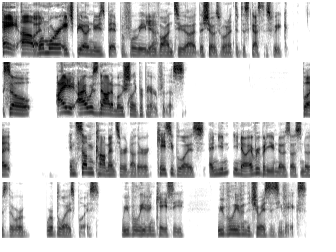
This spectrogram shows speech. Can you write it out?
Hey, uh, But- one more HBO news bit before we Yeah. move on to uh, the shows we wanted to discuss this week. So I I was not emotionally prepared for this, but in some comments or another, Casey Bloys, and you you know everybody who knows us knows that we're we're Bloys boys. We believe in Casey. We believe in the choices he makes.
